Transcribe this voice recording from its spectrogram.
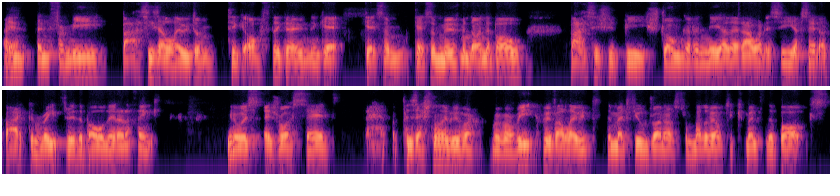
And yeah. and for me, Bassey's allowed him to get off the ground and get, get some get some movement on the ball. Bassey should be stronger in the air there. I want to see a centre back going right through the ball there. And I think, you know, as, as Ross said, positionally we were we were weak. We've allowed the midfield runners from Motherwell to come into the box.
